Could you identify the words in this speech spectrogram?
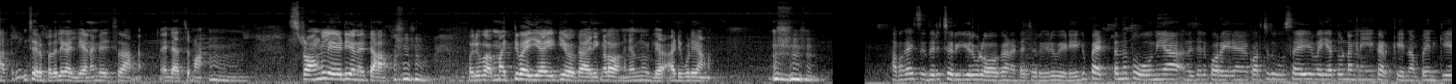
അത്രയും ചെറുപ്പത്തിൽ കല്യാണം കഴിച്ചതാണ് എന്റെ അച്ഛമ്മ. സ്ട്രോങ് ലേഡിയാണ് കേട്ടാ ഒരു മറ്റ് വയ്യായികയോ കാര്യങ്ങളോ അങ്ങനെയൊന്നുമില്ല. അടിപൊളിയാണ്. അപ്പോൾ കഴിച്ച് ഇതൊരു ചെറിയൊരു വ്ളോഗാണ് കേട്ടോ. ചെറിയൊരു വീഡിയോ എനിക്ക് പെട്ടെന്ന് തോന്നിയ എന്ന് വെച്ചാൽ കുറേ കുറച്ച് ദിവസമായി വയ്യാത്തതുകൊണ്ട് അങ്ങനെ കിടക്കുന്നു അപ്പോൾ എനിക്ക്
